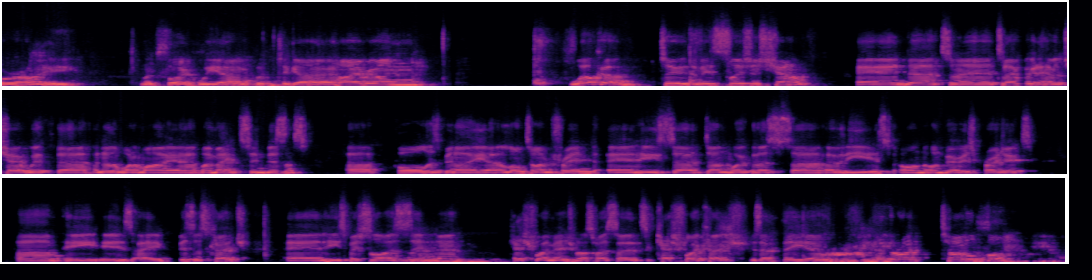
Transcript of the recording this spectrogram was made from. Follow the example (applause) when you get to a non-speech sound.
Alrighty, looks like we are good to go. Hi everyone, welcome to the Visa Solutions channel. And uh, today we're going to have a chat with uh, another one of my, uh, my mates in business. Uh, Paul has been a, a long-time friend and he's uh, done work with us uh, over the years on, on various projects. Um, he is a business coach and he specializes in cash flow management, I suppose. So it's a cash flow coach. Is that the um, is that the right title, Paul?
